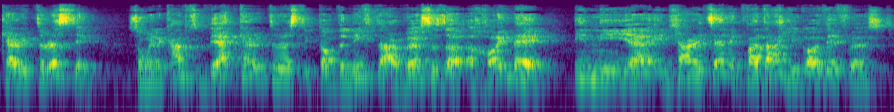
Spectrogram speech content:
characteristic. So when it comes to that characteristic of the Niftar versus a, a in the uh, in Shaare Zedek, Vadai, you go there first.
